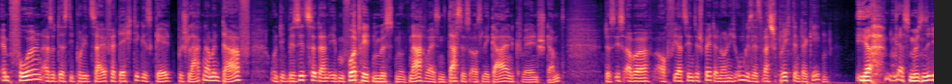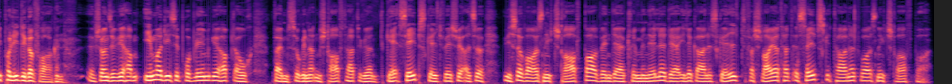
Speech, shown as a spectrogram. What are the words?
empfohlen, also dass die Polizei verdächtiges Geld beschlagnahmen darf und die Besitzer dann eben vortreten müssten und nachweisen, dass es aus legalen Quellen stammt. Das ist aber auch vier Jahrzehnte später noch nicht umgesetzt. Was spricht denn dagegen? Ja, das müssen Sie die Politiker fragen. Äh, schauen Sie, wir haben immer diese Probleme gehabt, auch beim sogenannten Straftat, Selbstgeldwäsche. Also wieso war es nicht strafbar, wenn der Kriminelle, der illegales Geld verschleiert hat, es selbst getan hat, war es nicht strafbar,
